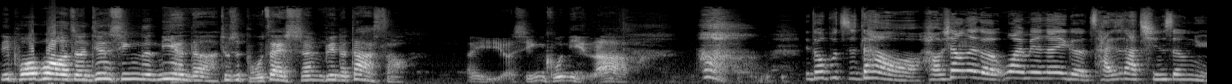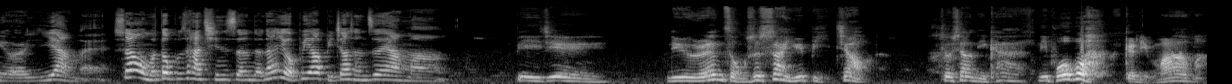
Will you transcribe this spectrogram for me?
你婆婆整天心的念的就是不在身边的大嫂。哎呀，辛苦你了！啊，你都不知道哦，好像那个外面那个才是他亲生女儿一样哎。虽然我们都不是他亲生的，但是有必要比较成这样吗？毕竟，女人总是善于比较的。就像你看，你婆婆跟你妈妈。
